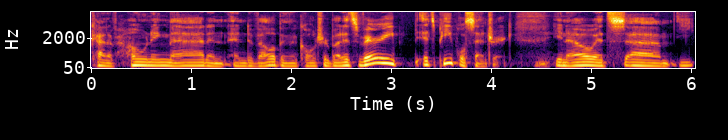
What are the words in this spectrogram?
kind of honing that and, and developing the culture. But it's very it's people centric. You know, it's um, y-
